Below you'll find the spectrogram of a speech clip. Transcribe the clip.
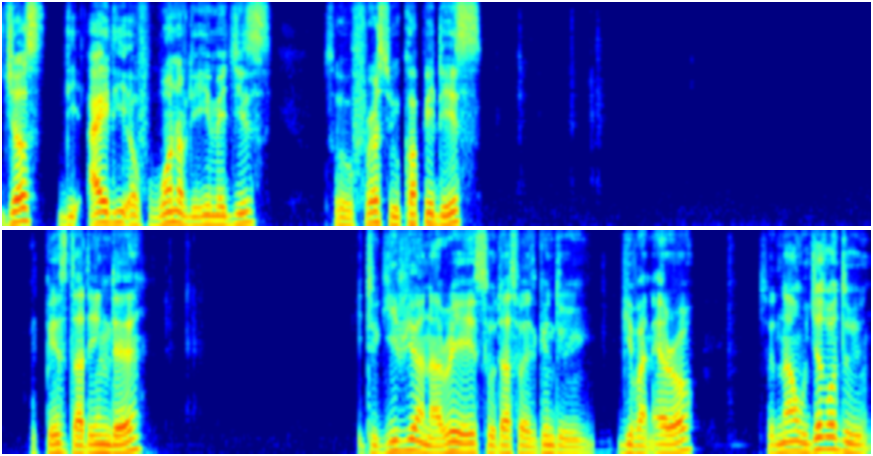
just the ID of one of the images. So first we copy this, we paste that in there. It will give you an array, so that's why it's going to give an error. So now we just want to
